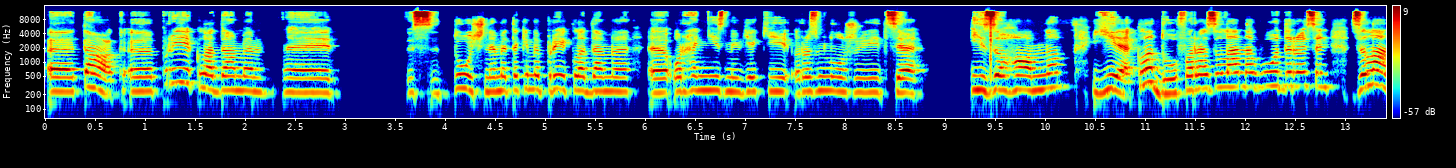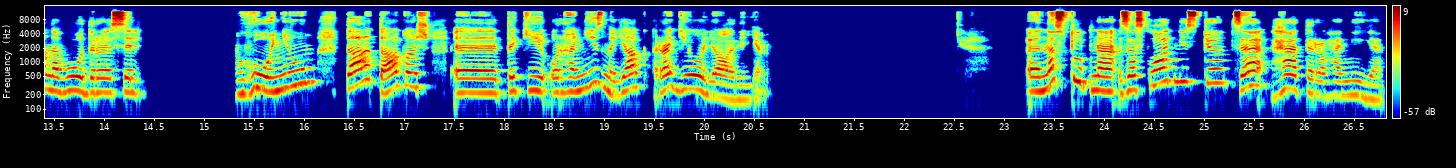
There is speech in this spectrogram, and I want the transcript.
Е, так, е, прикладами, е, с- точними такими прикладами е, організмів, які розмножуються ізогамно, є кладофора зелена водоросль, зелена водоросль гоніум та також е, такі організми, як радіолярії. Е, Наступна за складністю це гетерогамія.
